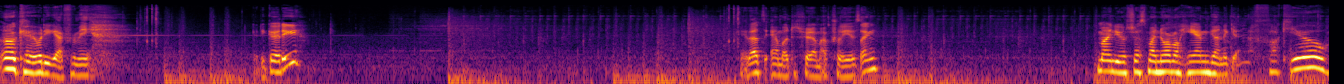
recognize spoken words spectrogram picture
Okay, what do you got for me? Goody goody. Okay, that's ammo to shit I'm actually using. Mind you, it's just my normal handgun again. Fuck you.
